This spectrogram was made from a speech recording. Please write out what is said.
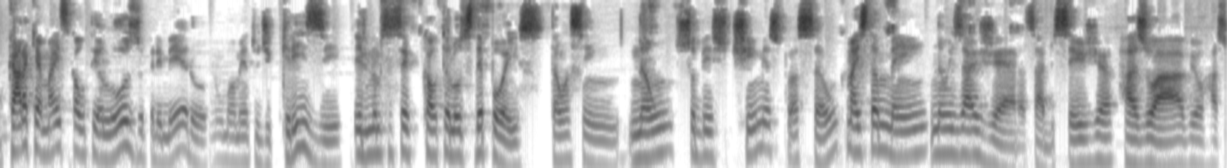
o cara que é mais cauteloso primeiro, num momento de crise, ele não precisa ser cauteloso depois. Então, assim, não subestime a situação, mas também não exagera, sabe? Seja razoável, racional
